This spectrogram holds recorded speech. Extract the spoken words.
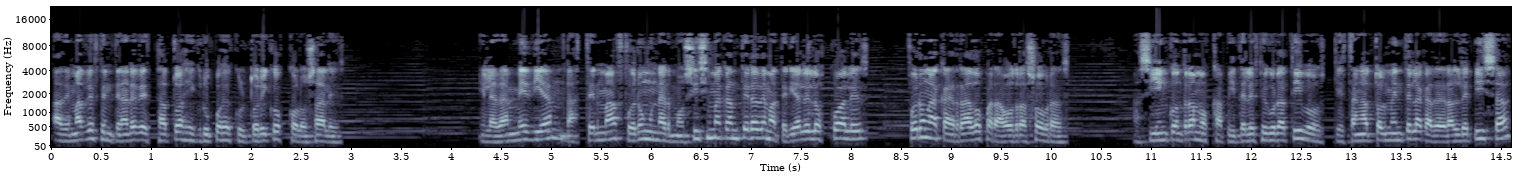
además de centenares de estatuas y grupos escultóricos colosales. En la Edad Media, las termas fueron una hermosísima cantera de materiales los cuales fueron acarreados para otras obras. Así encontramos capiteles figurativos que están actualmente en la Catedral de Pisa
